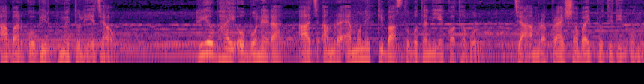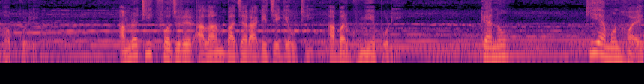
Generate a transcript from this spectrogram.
আবার গভীর ঘুমে তলিয়ে যাও। প্রিয় ভাই ও বোনেরা, আজ আমরা এমন একটি বাস্তবতা নিয়ে কথা বলব, যা আমরা প্রায় সবাই প্রতিদিন অনুভব করি। আমরা ঠিক ফজরের আলার্ম বাজার আগে জেগে উঠি, আবার ঘুমিয়ে পড়ি। কেন? কি এমন হয়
